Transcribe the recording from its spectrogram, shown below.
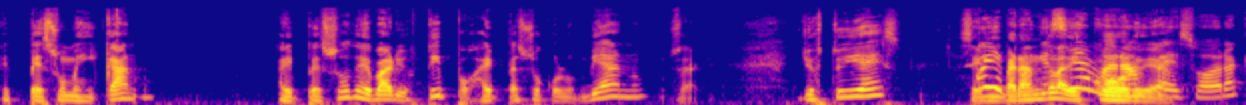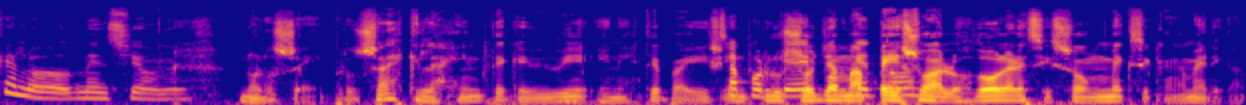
hay peso mexicano, hay pesos de varios tipos, hay peso colombiano. O sea, yo estoy es Oye, ¿por sembrando qué la se discordia. peso ahora que lo mencionas? No lo sé, pero tú sabes que la gente que vive en este país O sea, ¿por qué- incluso por llama qué todo- peso a los dólares si son Mexican American.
